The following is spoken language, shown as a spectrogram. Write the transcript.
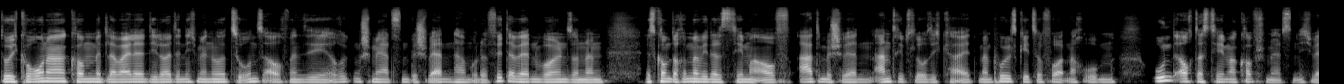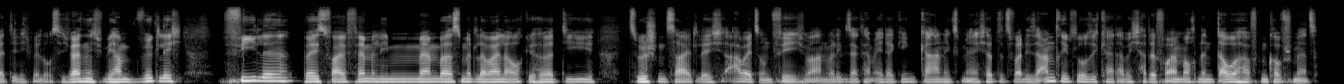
durch Corona kommen mittlerweile die Leute nicht mehr nur zu uns, auch wenn sie Rückenschmerzen, Beschwerden haben oder fitter werden wollen, sondern es kommt auch immer wieder das Thema auf Atembeschwerden, Antriebslosigkeit, mein Puls geht sofort nach oben und auch das Thema Kopfschmerzen. Ich werde die nicht mehr los. Ich weiß nicht, wir haben wirklich viele Base 5 Family Members mittlerweile auch gehört, die zwischenzeitlich arbeitsunfähig waren, weil die gesagt haben, ey, da ging gar nichts mehr. Ich hatte zwar diese Antriebslosigkeit, aber ich hatte vor allem auch einen dauerhaften Kopfschmerz.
